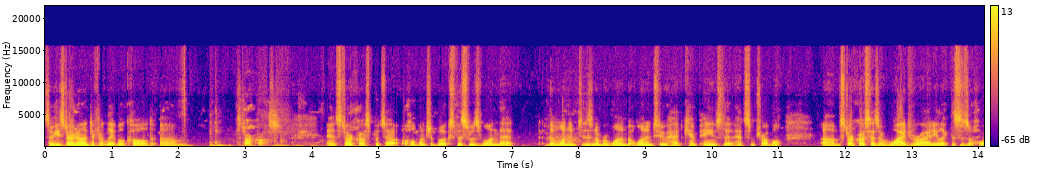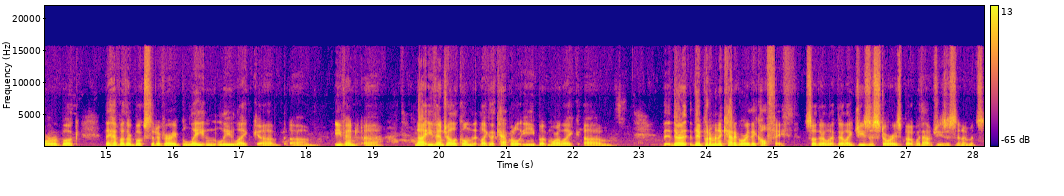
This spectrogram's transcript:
So he started on a different label called um, Starcross, and Starcross puts out a whole bunch of books. This was one that the one and this is number one, but one and two had campaigns that had some trouble. Um, Starcross has a wide variety. Like this is a horror book. They have other books that are very blatantly like uh, um, even uh, not evangelical, like the capital E, but more like um, they they put them in a category they call faith. So they're they're like Jesus stories, but without Jesus in them. It's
